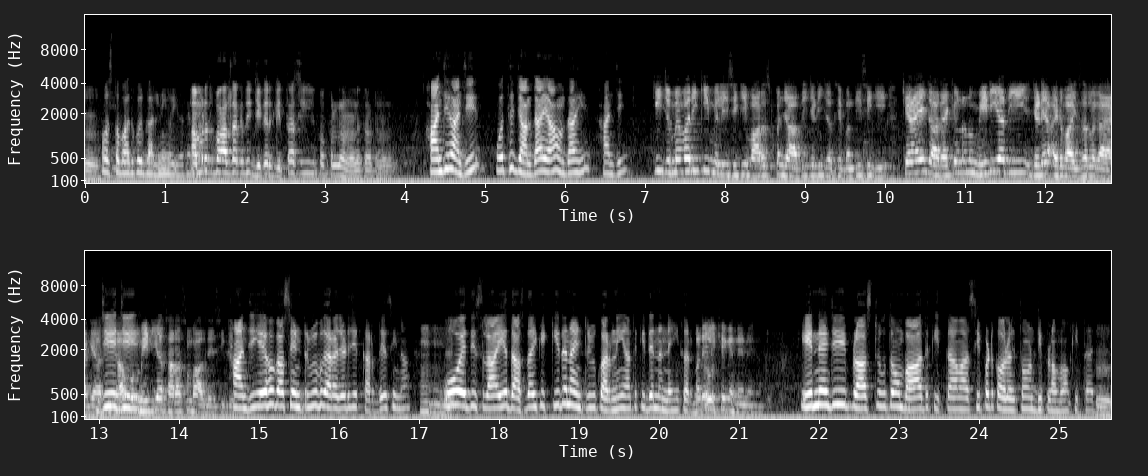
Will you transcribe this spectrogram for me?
ਹੂੰ। ਉਸ ਤੋਂ ਬਾਅਦ ਕੋਈ ਗੱਲ ਨਹੀਂ ਹੋਈ ਉਹਦੇ ਨਾਲ। ਅੰਮ੍ਰਿਤਪਾਲ ਦਾ ਕਦੀ ਜ਼ਿਕਰ ਕੀਤਾ ਸੀ? ਪੱਪਲ ਹੋਣਾ ਨੇ ਤੁਹਾਡੇ ਨਾਲ। ਹਾਂਜੀ ਹਾਂਜੀ। ਉੱਥੇ ਜਾਂਦਾ ਆ ਹੁੰਦਾ ਸੀ। ਹਾਂਜੀ। ਕੀ ਜ਼ਿੰਮੇਵਾਰੀ ਕੀ ਮਿਲੀ ਸੀਗੀ ਵਾਰਿਸ ਪੰਜਾਬ ਦੀ ਜਿਹੜੀ ਜਥੇਬੰਦੀ ਸੀਗੀ? ਕਿਹਾ ਇਹ ਜਾ ਰਿਹਾ ਕਿ ਉਹਨਾਂ ਨੂੰ ਮੀਡੀਆ ਦੀ ਜਿਹੜੇ ਐਡਵਾਈਜ਼ਰ ਲਗਾਇਆ ਗਿਆ ਜੀ। ਉਹ ਮੀਡੀਆ ਸਾਰਾ ਸੰਭਾਲਦੇ ਸੀਗੇ? ਹਾਂਜੀ ਇਹੋ ਬਸ ਇੰਟਰਵਿਊ ਵਗੈਰਾ ਜਿਹੜੇ ਜੇ ਕਰਦੇ ਸੀ ਨਾ ਉਹ ਇਹਦੀ ਸਲਾਹ ਇਹ ਦੱਸਦਾ ਸੀ ਕਿ ਕਿਹਦੇ ਨਾਲ ਇੰਟਰਵਿਊ ਕਰਨੀ ਆ ਤੇ ਕਿਹਦੇ ਨਾਲ ਨਹੀਂ ਪੜ੍ਹੇ ਕਰਨੀ ਲਿਖੇ ਕਿੰਨੇ ਨੇ? ਇਹਨੇ ਜੀ ਪਲੱਸ 2 ਤੋਂ ਬਾਅਦ ਕੀਤਾ ਵਾ ਸਿਪਟ ਕਾਲਜ ਤੋਂ ਡਿਪਲੋਮਾ ਕੀਤਾ ਜੀ।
